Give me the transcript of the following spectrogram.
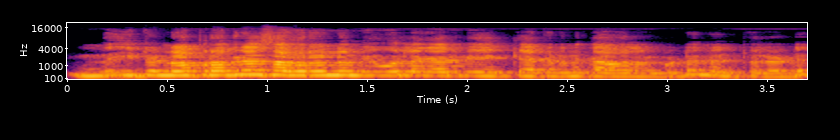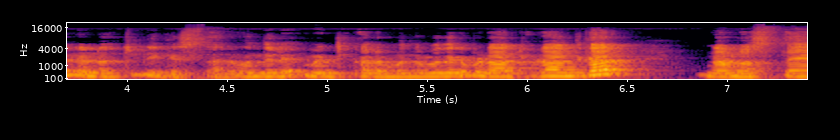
ఇటు నా ప్రోగ్రెస్ ఎవరైనా మీ ఊర్లో కానీ మీకు ఎక్కడైనా కావాలనుకుంటే నన్ను పిలవండి నేను వచ్చి మీకు ఇస్తాను. ముందులే మంచి కాలం ముందు ముందుగా డాక్టర్ కాంత్ గారు నమస్తే.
